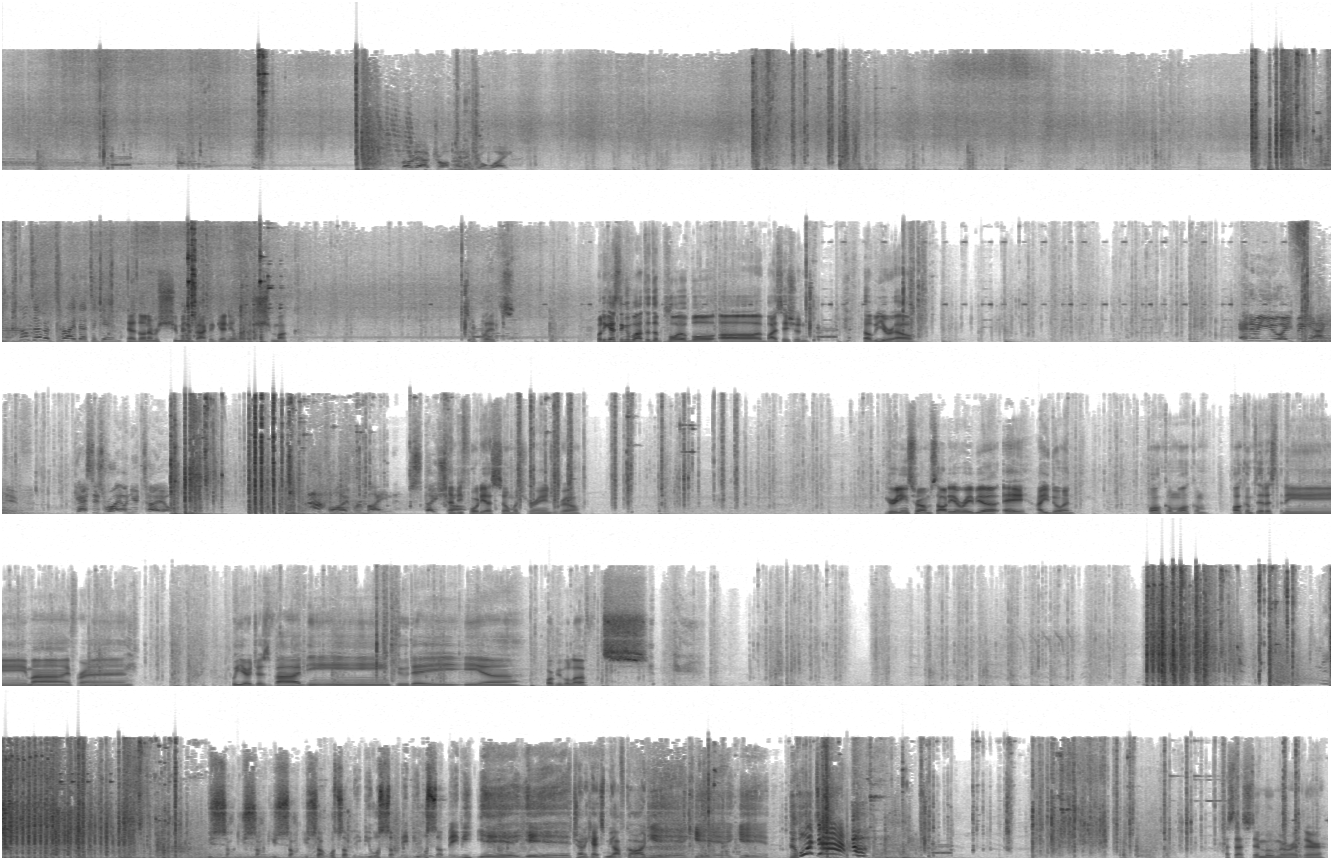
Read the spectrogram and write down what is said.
Loadout drop headed your way. Don't ever try that again. Yeah, don't ever shoot me in the back again, you little schmuck. No plates. What do you guys think about the deployable uh buy station? W or L? Enemy UAV active. Gas is right on your tail. Five remain. Stay sharp. MP40 has so much range, bro. Greetings from Saudi Arabia. Hey, how you doing? Welcome, welcome. Welcome to Destiny, my friend. We are just vibing today. Uh, four people left. You suck, you suck, you suck, you suck. What's up, baby? What's up, baby? What's up, baby? Yeah, yeah. Trying to catch me off guard? Yeah, yeah, yeah. What's up? That's that stim movement right there.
